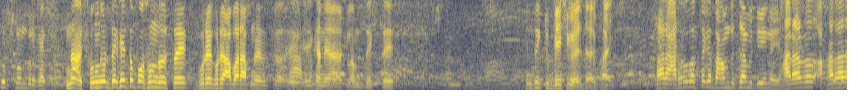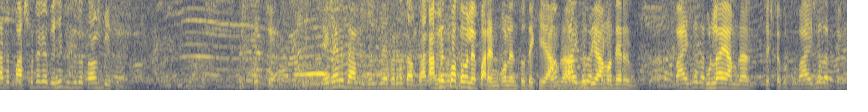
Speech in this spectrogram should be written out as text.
খুব সুন্দর খাসি। না সুন্দর দেখেই তো পছন্দ হয়েছে। ঘুরে ঘুরে আবার আপনার এখানে আসলাম দেখতে। কিন্তু একটু বেশি হয়ে যায় ভাই। স্যার আঠারো হাজার টাকা দাম দিছে আমি দিই নাই। হারার হারার আট পাঁচশো টাকা বেশি দিয়েছিল তাও আমি বেশি নাই। বুঝছেন? এখানে দাম দিচ্ছে ব্যাপারের দাম ঢাকা আপনি কত হলে পারেন বলেন তো দেখি আমরা যদি আমাদের বাইশ হাজার কুলায় আমরা চেষ্টা করব। বাইশ হাজার টাকা।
